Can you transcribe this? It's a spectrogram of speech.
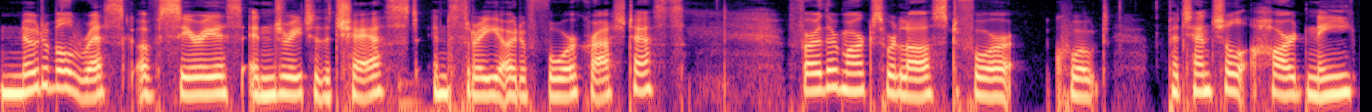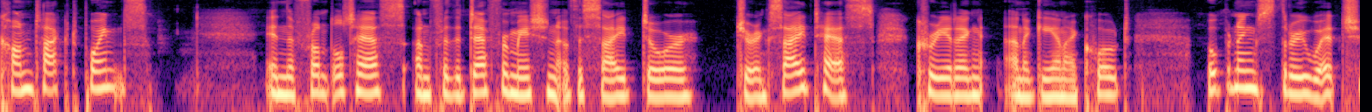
notable risk of serious injury to the chest in three out of four crash tests. Further marks were lost for, quote, potential hard knee contact points in the frontal tests and for the deformation of the side door during side tests, creating, and again I quote, openings through which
